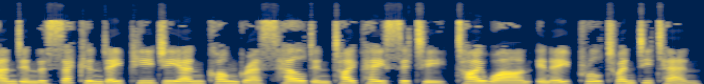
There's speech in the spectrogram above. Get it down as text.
and in the second APGN Congress held in Taipei City Taiwan in April 2010.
